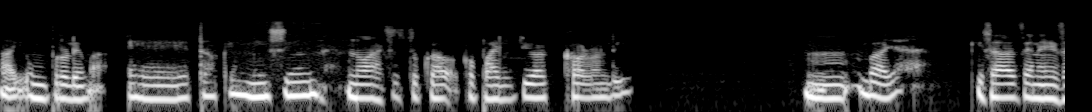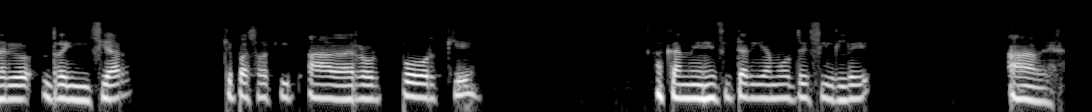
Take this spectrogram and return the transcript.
Hay un problema. Eh, missing. No access to copilot. You are currently mm, vaya. Quizás sea necesario reiniciar. Qué pasó aquí ah error porque acá necesitaríamos decirle a ver.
